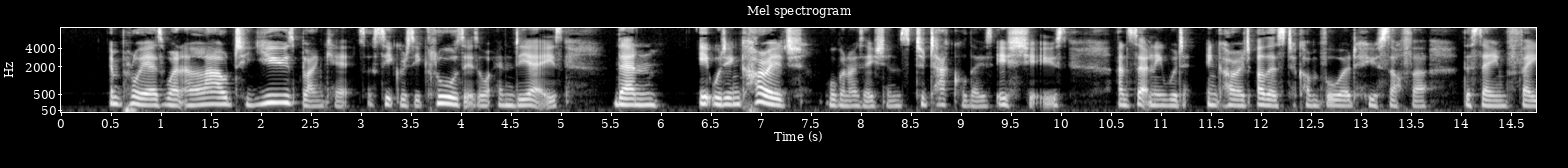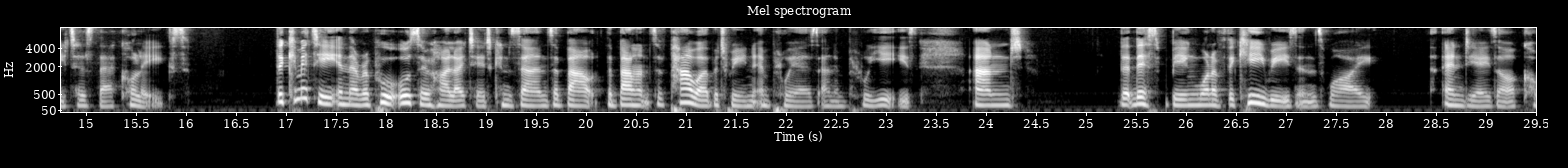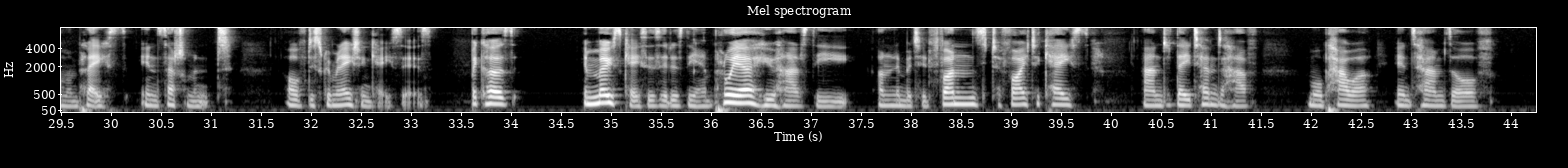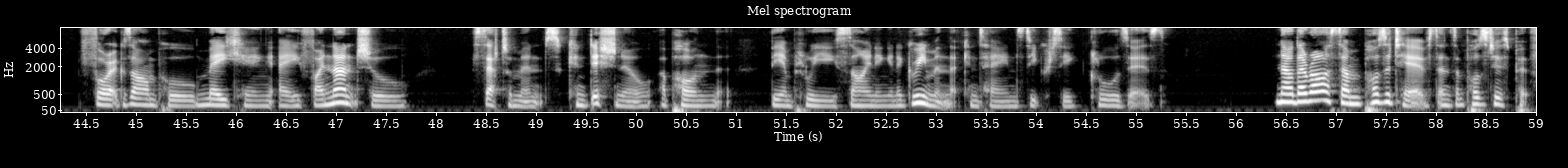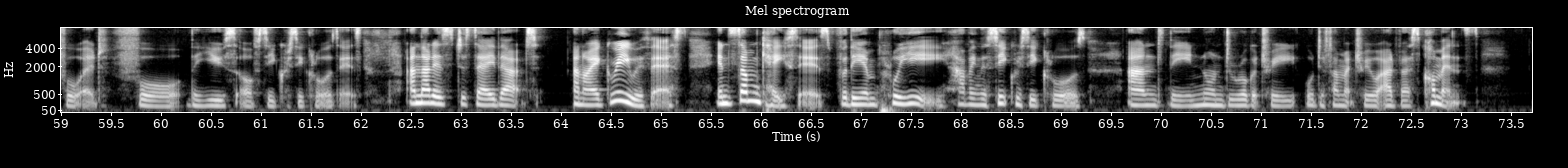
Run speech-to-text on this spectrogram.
employers weren't allowed to use blanket secrecy clauses or NDAs, then it would encourage organisations to tackle those issues and certainly would encourage others to come forward who suffer the same fate as their colleagues. The committee in their report also highlighted concerns about the balance of power between employers and employees, and that this being one of the key reasons why NDAs are commonplace in settlement of discrimination cases. Because in most cases, it is the employer who has the unlimited funds to fight a case, and they tend to have more power in terms of for example, making a financial settlement conditional upon the employee signing an agreement that contains secrecy clauses. Now, there are some positives and some positives put forward for the use of secrecy clauses, and that is to say that, and I agree with this, in some cases, for the employee, having the secrecy clause and the non derogatory or defamatory or adverse comments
